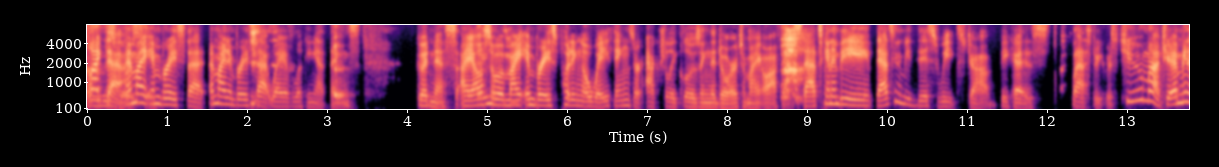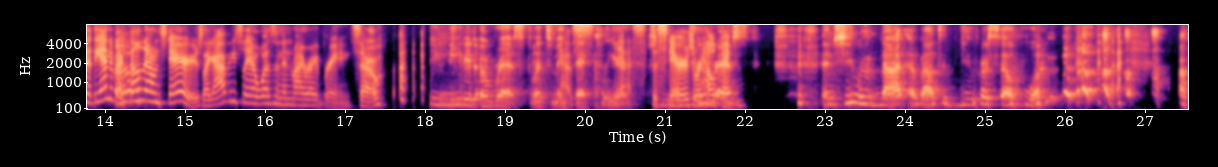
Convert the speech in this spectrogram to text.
like that. I might embrace that. I might embrace that way of looking at things. Goodness. I also might embrace putting away things or actually closing the door to my office. That's gonna be that's gonna be this week's job because last week was too much. I mean, at the end of it, oh. I fell oh. downstairs. Like obviously I wasn't in my right brain. So she needed a rest. Let's make yes, that clear. Yes. The she stairs were helping. and she was not about to give herself one.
